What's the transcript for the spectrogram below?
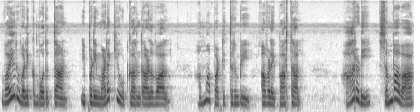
வயிறு வலிக்கும் போது தான் இப்படி மடக்கி உட்கார்ந்து அழுவாள். அம்மா பாட்டி திரும்பி அவளை பார்த்தாள். ஆரடி செம்பாவா?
